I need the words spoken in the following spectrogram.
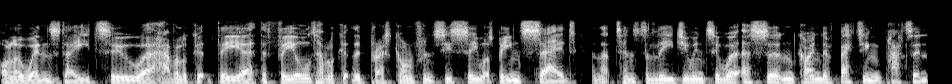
on a Wednesday to uh, have a look at the uh, the field, have a look at the press conferences, see what's being said, and that tends to lead you into a, a certain kind of betting pattern.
